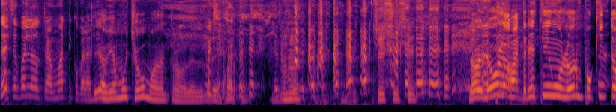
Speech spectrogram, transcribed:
Ese fue lo traumático para ti. Había mucho humo dentro del, del cuarto. Sí, sí, sí. No, y luego las baterías tienen un olor un poquito,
